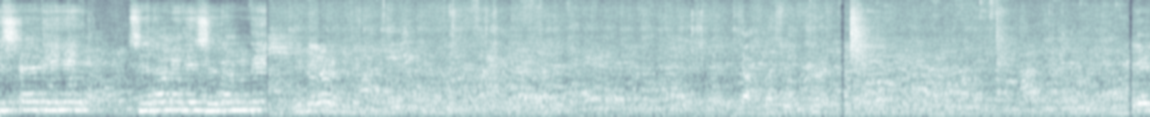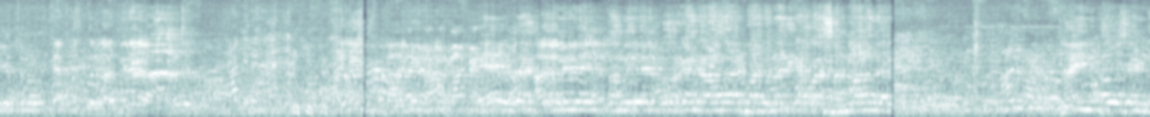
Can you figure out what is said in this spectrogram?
తిష్టతి శతమిది శతంది తొమ్మిది వేలు తొమ్మిది వేలు కోరికండి రావు గారి పాటు. ఉన్నది ఒక సన్మానం నైన్ థౌసండ్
